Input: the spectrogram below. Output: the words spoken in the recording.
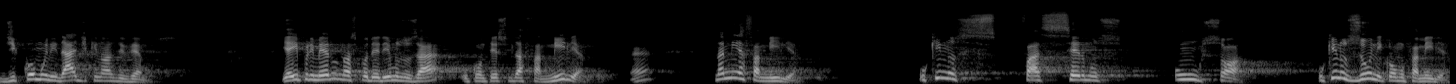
de comunidade que nós vivemos. E aí, primeiro, nós poderíamos usar o contexto da família. Né? Na minha família, o que nos faz sermos um só? O que nos une como família?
